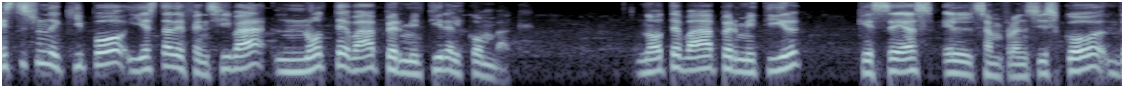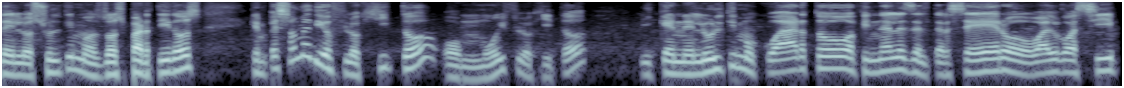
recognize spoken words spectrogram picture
este es un equipo y esta defensiva no te va a permitir el comeback. No te va a permitir que seas el San Francisco de los últimos dos partidos, que empezó medio flojito o muy flojito, y que en el último cuarto, a finales del tercero o algo así,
